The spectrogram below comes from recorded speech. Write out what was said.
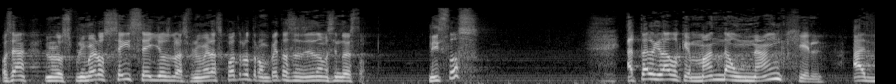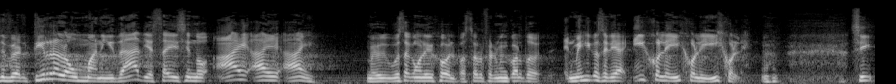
O sea, los primeros seis sellos, las primeras cuatro trompetas están haciendo esto. ¿Listos? a tal grado que manda un ángel a advertir a la humanidad y está diciendo, ay, ay, ay. Me gusta como le dijo el pastor Fermín Cuarto, en México sería, híjole, híjole, híjole. sí,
